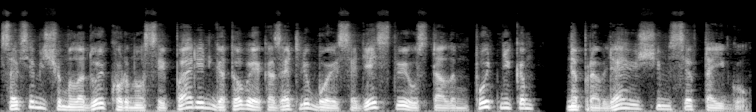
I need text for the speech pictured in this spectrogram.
совсем еще молодой курносый парень, готовый оказать любое содействие усталым путникам, направляющимся в тайгу.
